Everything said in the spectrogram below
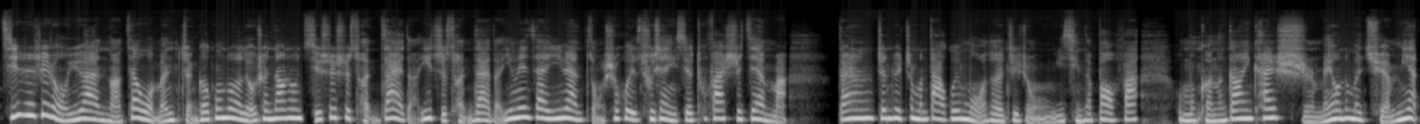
其实这种预案呢，在我们整个工作的流程当中，其实是存在的，一直存在的。因为在医院总是会出现一些突发事件嘛。当然，针对这么大规模的这种疫情的爆发，我们可能刚一开始没有那么全面，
